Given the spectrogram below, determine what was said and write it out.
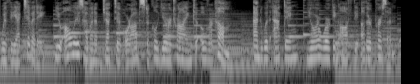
with the activity, you always have an objective or obstacle you're trying to overcome. And with acting, you're working off the other person.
